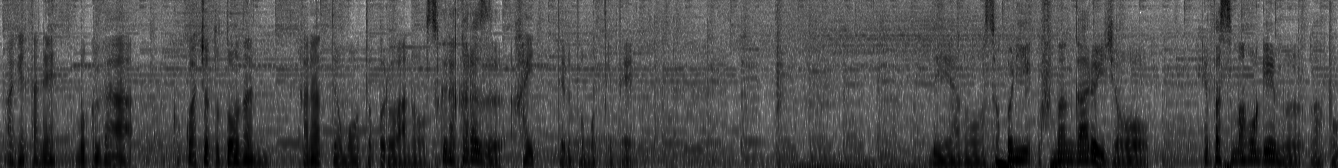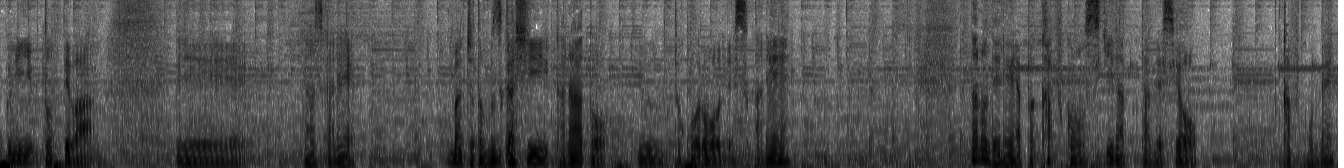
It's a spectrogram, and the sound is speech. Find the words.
ー、挙げたね、僕が、ここはちょっとどうなんかなって思うところは、あの、少なからず入ってると思ってて、で、あの、そこに不満がある以上、やっぱスマホゲームは僕にとっては、えー、なんすかね、まあちょっと難しいかなというところですかね。なのでね、やっぱカプコン好きだったんですよ。カプコンね。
